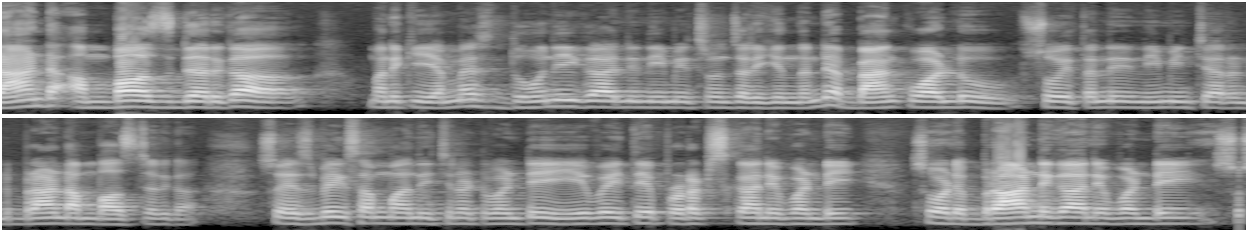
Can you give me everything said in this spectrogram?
బ్రాండ్ అంబాసిడర్గా మనకి ఎంఎస్ ధోని గారిని నియమించడం జరిగిందండి. ఆ బ్యాంక్ వాళ్ళు సో ఇతన్ని నియమించారండి బ్రాండ్ అంబాసిడర్గా. సో ఎస్బీఐకి సంబంధించినటువంటి ఏవైతే ప్రొడక్ట్స్ కానివ్వండి సో వాటి బ్రాండ్ కానివ్వండి సో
